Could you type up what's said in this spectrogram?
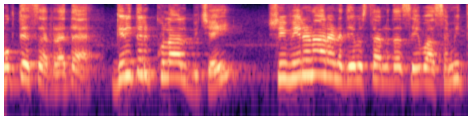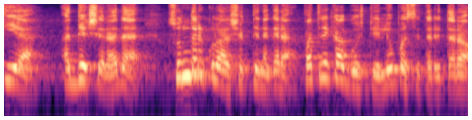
ಮುಕ್ತೇಶ್ವರರಾದ ಗಿರಿಧರ್ ಕುಲಾಲ್ ಬಿಜಯ್ ಶ್ರೀ ವೀರನಾರಾಯಣ ದೇವಸ್ಥಾನದ ಸೇವಾ ಸಮಿತಿಯ ಅಧ್ಯಕ್ಷರಾದ ಸುಂದರ್ ಕುಲಾಲ್ ಶಕ್ತಿನಗರ ಪತ್ರಿಕಾಗೋಷ್ಠಿಯಲ್ಲಿ ಉಪಸ್ಥಿತರಿದ್ದರು.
